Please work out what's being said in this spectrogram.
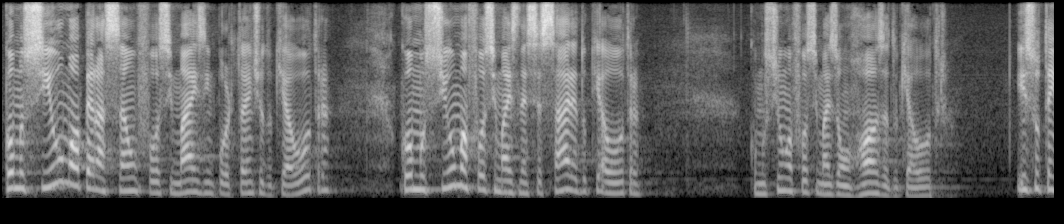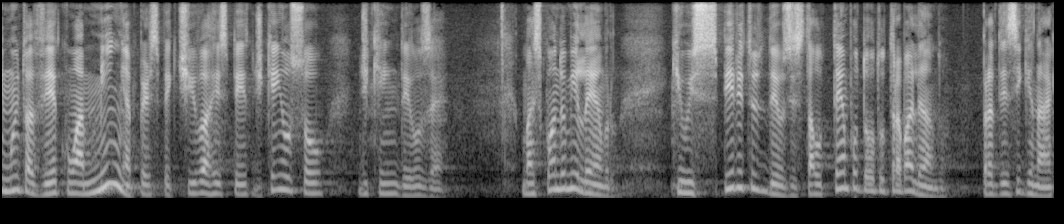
Como se uma operação fosse mais importante do que a outra, como se uma fosse mais necessária do que a outra, como se uma fosse mais honrosa do que a outra. Isso tem muito a ver com a minha perspectiva a respeito de quem eu sou, de quem Deus é. Mas quando eu me lembro que o Espírito de Deus está o tempo todo trabalhando para designar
